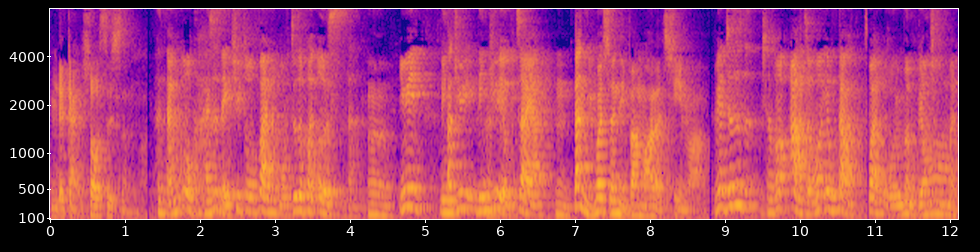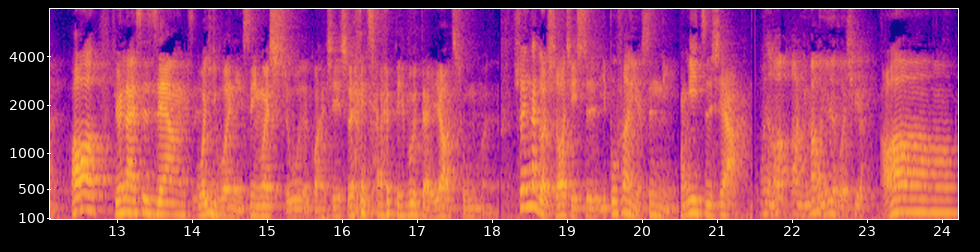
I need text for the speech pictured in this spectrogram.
你的感受是什么？很难过，还是得去做饭，我就是会饿死啊。嗯。因为邻居邻居也不在啊。嗯。但你会生你爸妈的气吗？没有，就是想说啊，怎么用到，不然我原本不用出门。哦，原来是这样子。我以为你是因为食物的关系，所以才逼不得要出门。所以那个时候，其实一部分也是你同意之下。我想说，啊，你妈回去就回去啊。哦，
